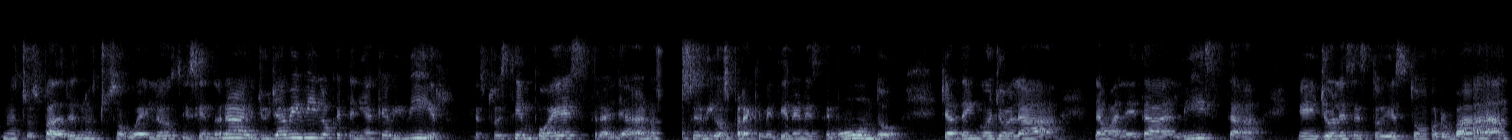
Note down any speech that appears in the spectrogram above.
nuestros padres, nuestros abuelos diciendo, yo ya viví lo que tenía que vivir, esto es tiempo extra, ya no sé Dios para qué me tiene en este mundo, ya tengo yo la, la maleta lista, eh, yo les estoy estorbando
